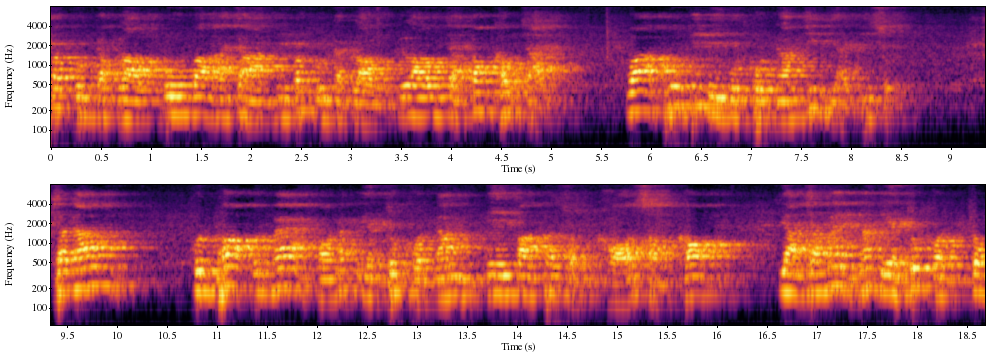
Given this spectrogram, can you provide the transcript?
พระคุณกับเราครูบาอาจารย์มีพระคุณกับเรา เราจะต้องเข้าใจ ว่าผู้ที่มีบุญคุณนั้นยิ่งใหญ่ที่สุด ฉะนั้นคุณพ่อคุณแม่ของนักเรียนทุกคนนั้นมีความประสงค์ขอสองข้อ อยากจะให้นักเรียนทุกคนจง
